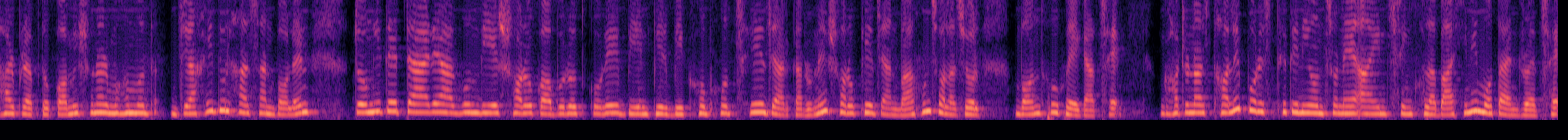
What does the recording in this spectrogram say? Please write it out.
ভারপ্রাপ্ত কমিশনার মোহাম্মদ জাহিদুল হাসান বলেন, টঙ্গীতে টায়ারে আগুন দিয়ে সড়ক অবরোধ করে বিএনপির বিক্ষোভ হচ্ছে, যার কারণে সড়কে যানবাহন চলাচল বন্ধ হয়ে গেছে। ঘটনাস্থলে পরিস্থিতি নিয়ন্ত্রণে আইন শৃঙ্খলা বাহিনী মোতায়েন রয়েছে।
